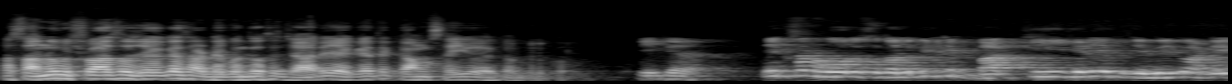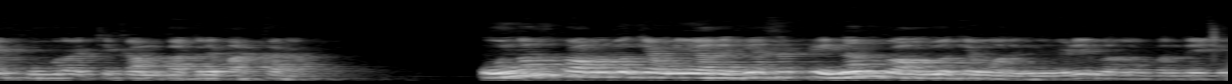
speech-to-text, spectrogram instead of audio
ਪਰ ਸਾਨੂੰ ਵਿਸ਼ਵਾਸ ਹੋ ਜਾਏਗਾ ਕਿ ਸਾਡੇ ਬੰਦੇ ਉੱਥੇ ਜਾ ਰਹੇ ਹੈਗੇ ਤੇ ਕੰਮ ਸਹੀ ਹੋਏਗਾ ਬਿਲਕੁਲ। ਠੀਕ ਹੈ। ਇੱਕ ਸਰ ਹੋਰ ਉਸ ਗੱਲ ਵੀ ਜਿਹੜੇ ਬਾਕੀ ਜਿਹੜੇ ਜਿਵੇਂ ਤੁਹਾਡੇ ਹੋਰ ਇੱਥੇ ਕੰਮ ਕਰਦੇ ਨੇ ਵਰਕਰ ਉਹਨਾਂ ਨੂੰ ਪ੍ਰੋਬਲਮ ਕਿਉਂ ਨਹੀਂ ਆ ਰਹੀਆਂ? ਸਿਰਫ ਇਹਨਾਂ ਨੂੰ ਪ੍ਰੋਬਲਮ ਕਿਉਂ ਆ ਬੰਦੇ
